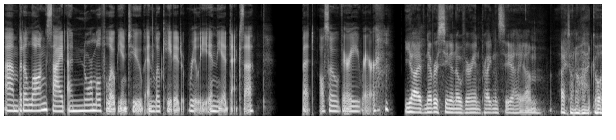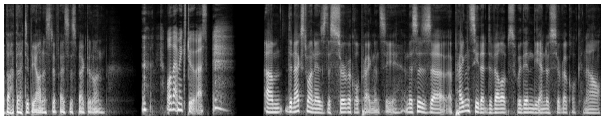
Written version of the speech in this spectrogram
um, but alongside a normal fallopian tube and located really in the adnexa, but also very rare. yeah, I've never seen an ovarian pregnancy. I um, I don't know how I'd go about that to be honest. If I suspected one. well, that makes two of us. Um, the next one is the cervical pregnancy. And this is uh, a pregnancy that develops within the endocervical canal.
